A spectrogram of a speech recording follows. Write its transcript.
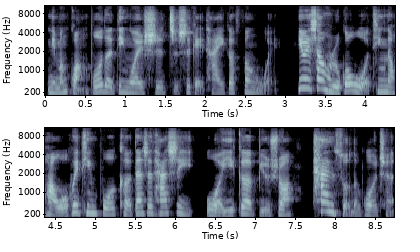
你们广播的定位是只是给他一个氛围。因为像如果我听的话，我会听播客，但是它是我一个比如说探索的过程，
